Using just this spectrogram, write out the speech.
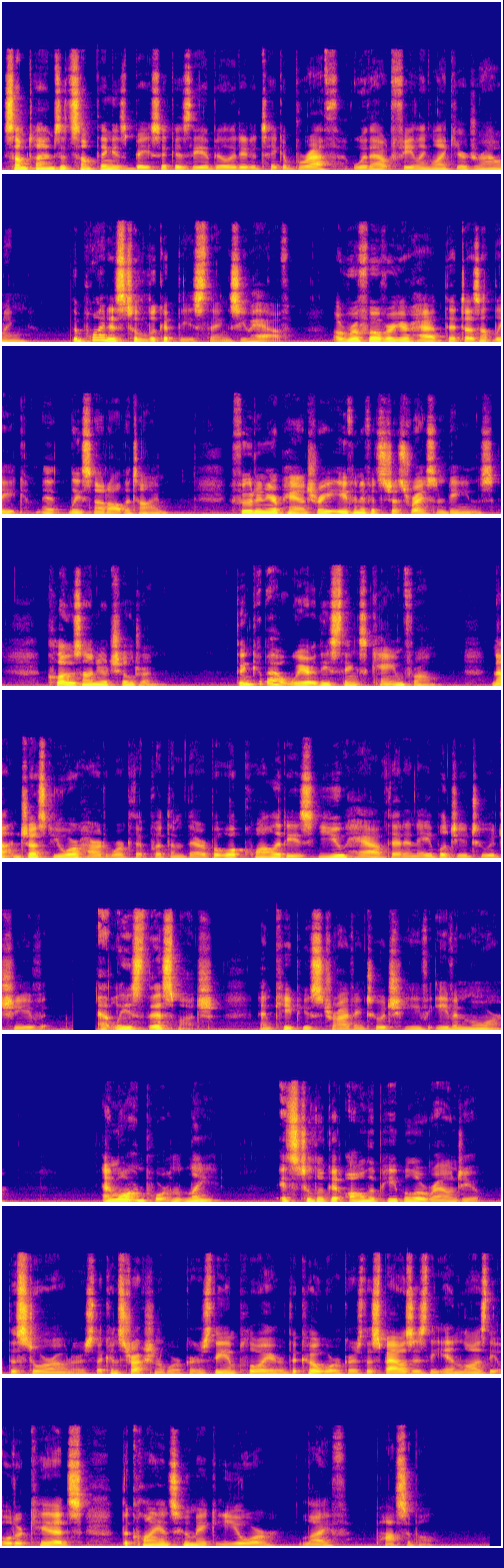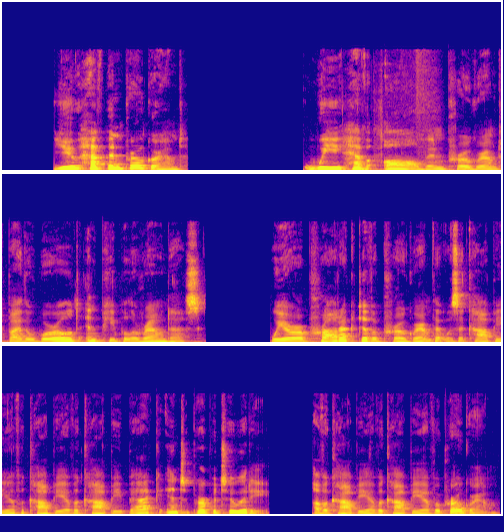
Sometimes it's something as basic as the ability to take a breath without feeling like you're drowning. The point is to look at these things you have a roof over your head that doesn't leak, at least not all the time, food in your pantry, even if it's just rice and beans, clothes on your children. Think about where these things came from. Not just your hard work that put them there, but what qualities you have that enabled you to achieve at least this much and keep you striving to achieve even more. And more importantly, it's to look at all the people around you the store owners, the construction workers, the employer, the co workers, the spouses, the in laws, the older kids, the clients who make your life possible. You have been programmed. We have all been programmed by the world and people around us. We are a product of a program that was a copy of a copy of a copy back into perpetuity, of a copy of a copy of a program.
